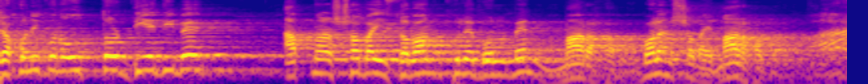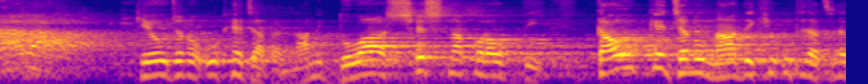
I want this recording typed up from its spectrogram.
যখনই কোনো উত্তর দিয়ে দিবে, আপনারা সবাই জবান খুলে বলবেন মার হাবা বলেন সবাই মার হাবা কেউ যেন উঠে যাবেন না, আমি দোয়া শেষ না করা অব্দি কাউকে যেন না দেখি উঠে যাচ্ছে না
